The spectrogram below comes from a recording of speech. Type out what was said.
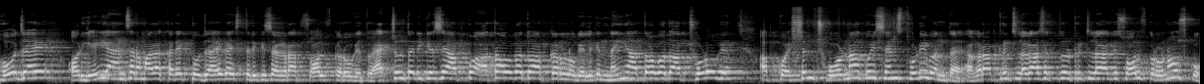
हो जाए और यही आंसर हमारा करेक्ट हो जाएगा, इस तरीके से अगर आप सॉल्व करोगे तो। एक्चुअल तरीके से आपको आता होगा तो आप कर लोगे, लेकिन नहीं आता होगा तो आप छोड़ोगे। अब क्वेश्चन छोड़ना कोई सेंस थोड़ी बनता है। अगर आप ट्रिक्स लगा सकते हो तो ट्रिक्स लगा के सॉल्व करो ना उसको।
